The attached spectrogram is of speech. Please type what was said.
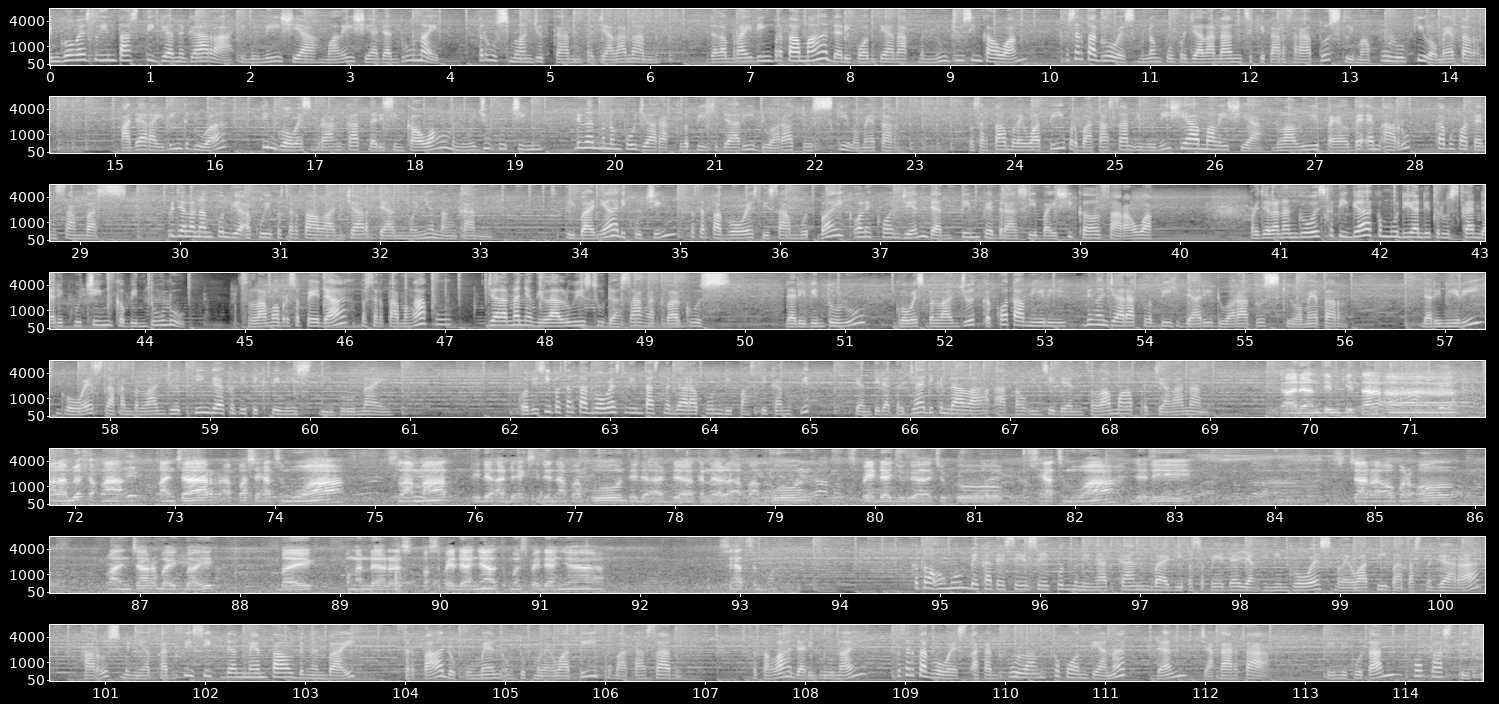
Tim Gowes lintas tiga negara, Indonesia, Malaysia, dan Brunei, terus melanjutkan perjalanan. Dalam riding pertama dari Pontianak menuju Singkawang, peserta Gowes menempuh perjalanan sekitar 150 km. Pada riding kedua, tim Gowes berangkat dari Singkawang menuju Kucing dengan menempuh jarak lebih dari 200 km. Peserta melewati perbatasan Indonesia-Malaysia melalui PLBN Aruk, Kabupaten Sambas. Perjalanan pun diakui peserta lancar dan menyenangkan. Setibanya di Kucing, peserta Gowes disambut baik oleh konjen dan tim Federasi Bicycle Sarawak. Perjalanan Gowes ketiga kemudian diteruskan dari Kucing ke Bintulu. Selama bersepeda, peserta mengaku jalanan yang dilalui sudah sangat bagus. Dari Bintulu, Gowes berlanjut ke kota Miri dengan jarak lebih dari 200 km. Dari Miri, Gowes akan berlanjut hingga ke titik finish di Brunei. Kondisi peserta Gowes lintas negara pun dipastikan fit dan tidak terjadi kendala atau insiden selama perjalanan. Keadaan tim kita uh, alhamdulillah lancar, apa sehat semua selamat, tidak ada eksiden apa pun, tidak ada kendala apa pun, sepeda juga cukup sehat semua, jadi uh, secara overall lancar, baik-baik, baik pengendara sepedanya ataupun sepedanya sehat semua. Ketua Umum BKTCC pun mengingatkan bagi pesepeda yang ingin goes melewati batas negara harus menyiapkan fisik dan mental dengan baik serta dokumen untuk melewati perbatasan. Setelah dari Brunei, peserta Gowes akan pulang ke Pontianak dan Jakarta. Tim Liputan Kompas TV.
